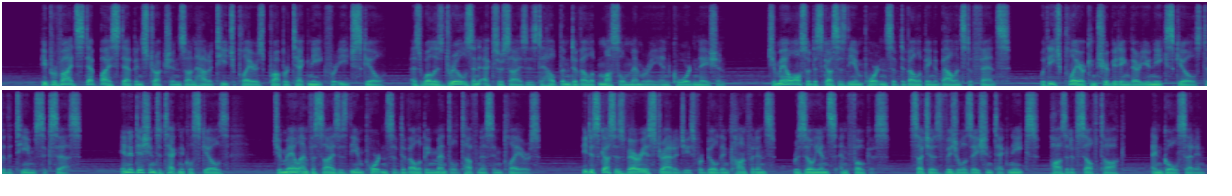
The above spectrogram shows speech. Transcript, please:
He provides step-by-step instructions on how to teach players proper technique for each skill, as well as drills and exercises to help them develop muscle memory and coordination. Jamail also discusses the importance of developing a balanced offense, with each player contributing their unique skills to the team's success. In addition to technical skills, Jamail emphasizes the importance of developing mental toughness in players. He discusses various strategies for building confidence, resilience, and focus, such as visualization techniques, positive self-talk, and goal setting.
